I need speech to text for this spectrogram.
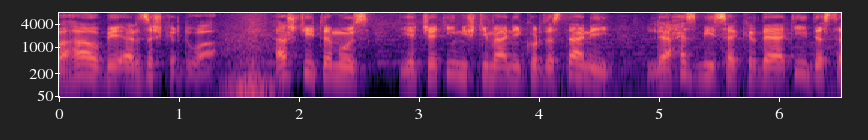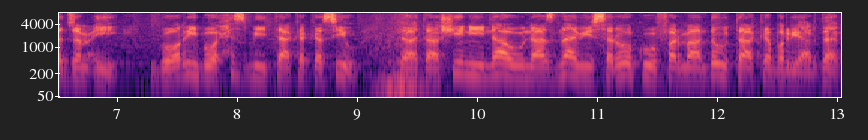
بەها و بێ ئەرزش کردووە. هەشتی تەمووز یەکێتی نیشتیمانی کوردستانی لە حزبی سەرکردایەتی دەستەجەمعی گۆڕی بۆ حزبی تاکەکەسی و داتاشینی ناو و نازناوی سەرۆک و فەرماندە و تاکە بڕیاردەر.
